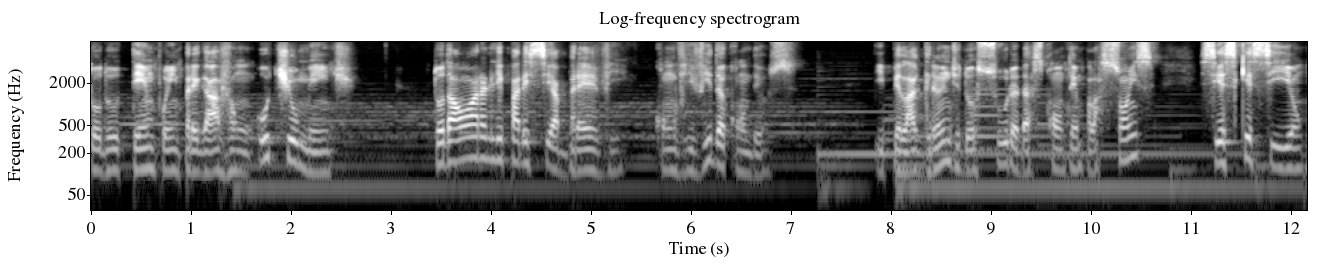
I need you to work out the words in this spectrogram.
Todo o tempo empregavam utilmente, toda hora lhe parecia breve, convivida com Deus, e pela grande doçura das contemplações se esqueciam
